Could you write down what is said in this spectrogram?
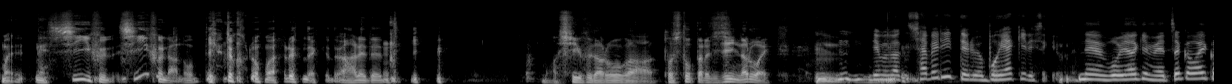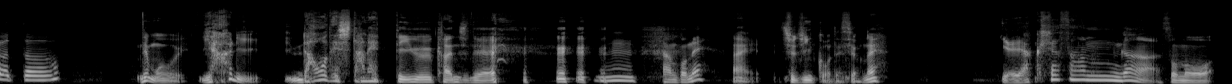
まあね、シーフ、シーフなのっていうところもあるんだけど、あれでっていう。まあ、シーフだろうが、年取ったらじじいになるわい。うんでもなんか喋りっていうよりはぼやきでしたけどね。ねえ、ぼやきめっちゃ可愛かった。でも、やはり、ラオでしたねっていう感じで、うん。ちゃんとね。はい、主人公ですよね。いや、役者さんが、その、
